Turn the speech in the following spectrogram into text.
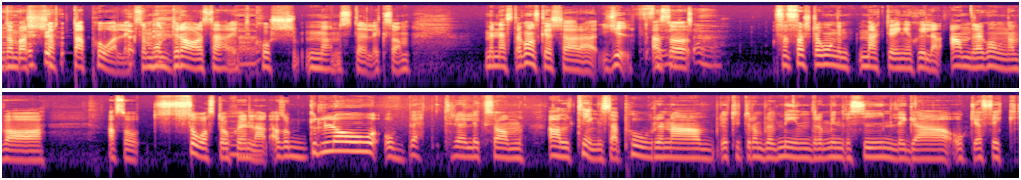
eh, de bara köttar på liksom. Hon drar så här ett korsmönster liksom. Men nästa gång ska jag köra djupt. Alltså, för första gången märkte jag ingen skillnad. Andra gången var alltså, så stor skillnad. Alltså glow och bättre liksom allting. Så här, porerna, jag tyckte de blev mindre och mindre synliga och jag fick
